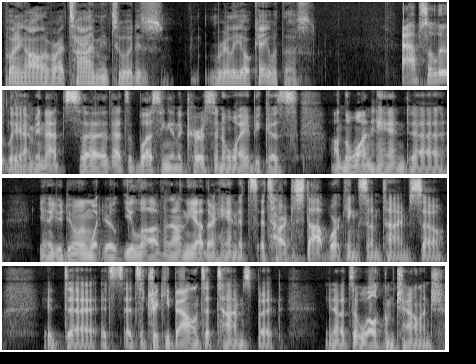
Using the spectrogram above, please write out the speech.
putting all of our time into it is really okay with us. Absolutely. Yeah. I mean, that's uh, that's a blessing and a curse in a way because on the one hand, uh, you know you're doing what you you love, and on the other hand, it's it's hard to stop working sometimes. So it uh, it's it's a tricky balance at times, but you know it's a welcome challenge.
